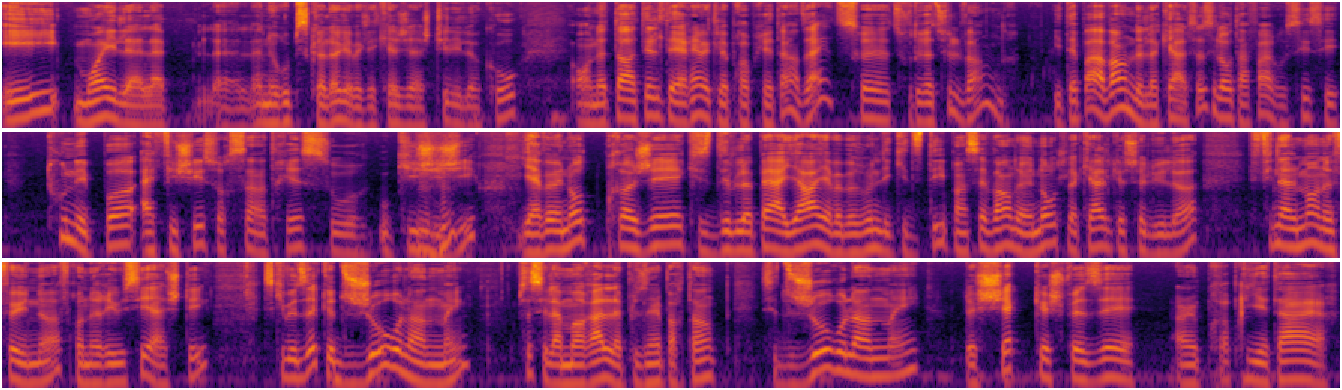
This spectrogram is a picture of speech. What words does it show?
Et moi et la, la- la- la neuropsychologue avec laquelle j'ai acheté les locaux, on a tâté le terrain avec le propriétaire. On dit Hey, tu, voudrais-tu le vendre? Il n'était pas à vendre le local. Ça, c'est l'autre affaire aussi. C'est tout n'est pas affiché sur Centris ou, ou Kijiji. Il y avait un autre projet qui se développait ailleurs. Il avait besoin de liquidité. Il pensait vendre un autre local que celui-là. Finalement, on a fait une offre. On a réussi à acheter. Ce qui veut dire que du jour au lendemain, ça, c'est la morale la plus importante. C'est du jour au lendemain, le chèque que je faisais à un propriétaire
